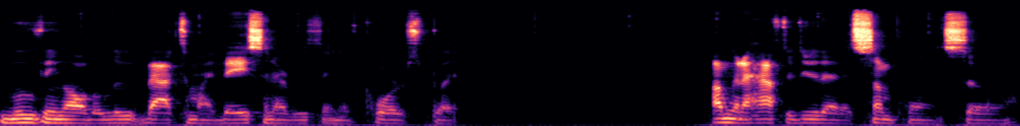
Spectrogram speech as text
moving all the loot back to my base and everything, of course, but I'm going to have to do that at some point, so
